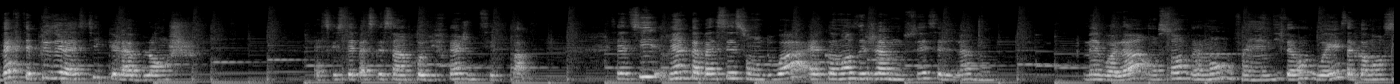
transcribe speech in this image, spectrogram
verte est plus élastique que la blanche. Est-ce que c'est parce que c'est un produit frais? Je ne sais pas. Celle-ci, rien qu'à passer son doigt, elle commence déjà à mousser. Celle-là, non. Mais voilà, on sent vraiment, enfin il y a une différence, vous voyez, ça commence,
